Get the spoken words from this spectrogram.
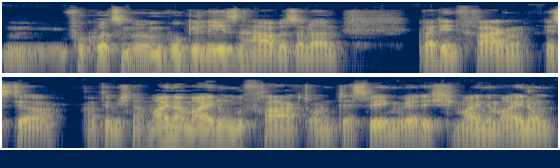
hm, vor kurzem irgendwo gelesen habe, sondern bei den Fragen ist ja, habt ihr mich nach meiner Meinung gefragt und deswegen werde ich meine Meinung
